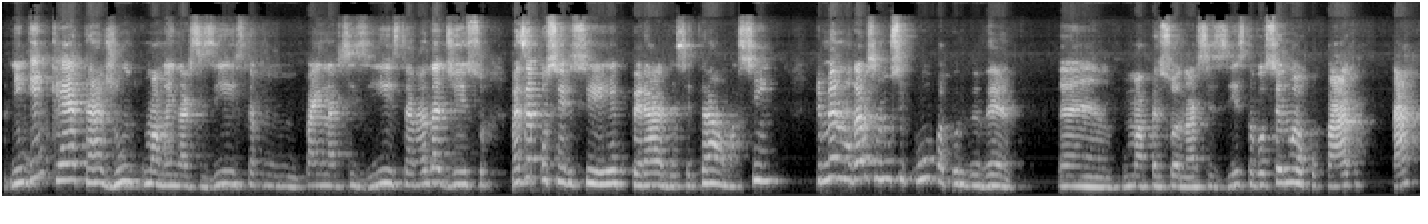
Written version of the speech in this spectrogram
ninguém quer estar junto com uma mãe narcisista, com um pai narcisista, nada disso. Mas é possível se recuperar desse trauma? Sim. Em primeiro lugar, você não se culpa por viver é, uma pessoa narcisista, você não é o culpado, tá?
